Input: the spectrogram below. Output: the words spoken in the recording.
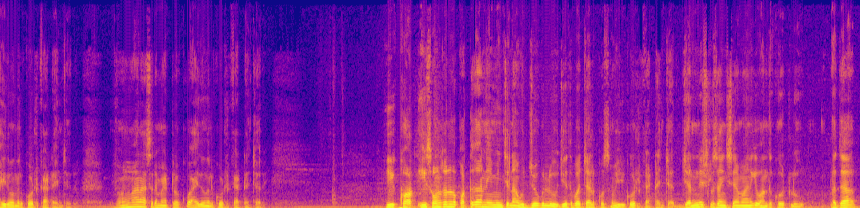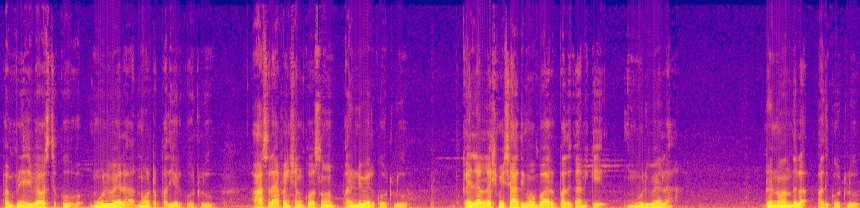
ఐదు వందల కోట్లు కేటాయించారు. విమానాశ్రయ మెట్రోకు ఐదు వందల కోట్లు కేటాయించారు. ఈ కొ ఈ సంవత్సరంలో కొత్తగా నియమించిన ఉద్యోగులు జీతభత్యాల కోసం వెయ్యి కోట్లు కేటాయించారు. జర్నలిస్టుల సంక్షేమానికి వంద కోట్లు. ప్రజా పంపిణీ వ్యవస్థకు మూడు వేల నూట పదిహేడు కోట్లు ఆసరా పెన్షన్ కోసం పన్నెండు వేల కోట్లు కళ్యాణ్ లక్ష్మి షాది ముబారక్ పథకానికి మూడు వేల రెండు వందల పది కోట్లు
